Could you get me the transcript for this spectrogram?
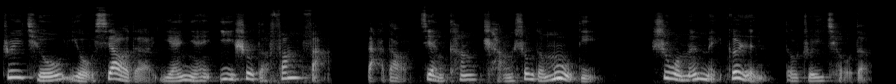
追求有效的延年益寿的方法。达到健康长寿的目的，是我们每个人都追求的。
